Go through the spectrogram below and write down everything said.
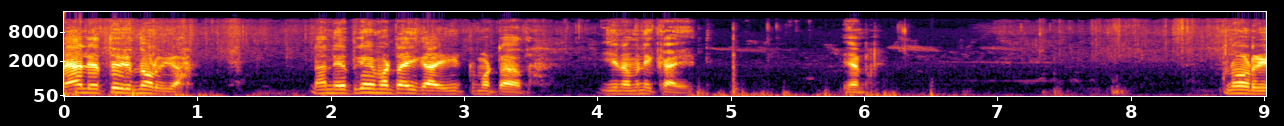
ಮ್ಯಾಲೆ ಎತ್ತಿದ್ ನೋಡ್ರಿ ಈಗ. ನಾನು ಎತ್ಗೈ ಮಟ್ಟ ಈಗ ಇಟ್ಟು ಮಟ್ಟ ಅದ. ಈ ನಮನಿ ಕಾಯಿ ಐತಿ. ಏನ್ರಿ? ನೋಡ್ರಿ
